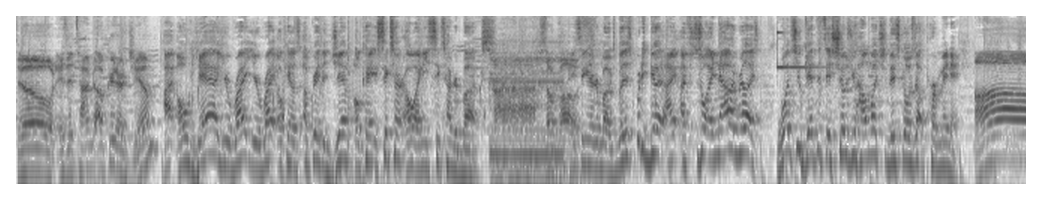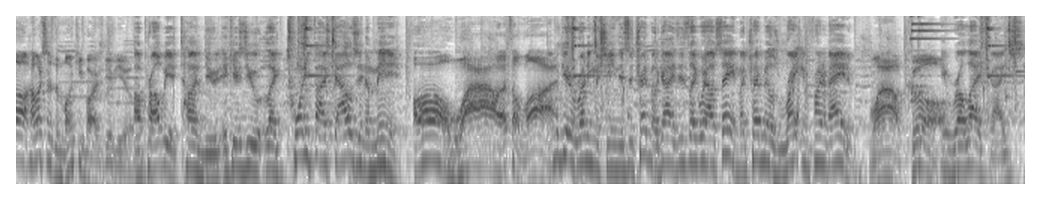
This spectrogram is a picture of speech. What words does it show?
Dude, is it time to upgrade our gym? I, oh yeah, you're right, you're right. Okay, let's upgrade the gym. Okay, 600. Oh, I need 600 bucks. Ah, so I need close. 600 bucks, but it's pretty good. I, I so I now I realize once you get this, it shows you how much this goes up per minute. Oh, how much does the monkey bars give you? Uh, probably a ton, dude. It gives you like 25,000 a minute. Oh, wow, that's a lot. I'm gonna get a running machine. This is a treadmill, guys. This is like what I was saying. My treadmill is right in front of Adam Wow, cool. in real life, guys.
